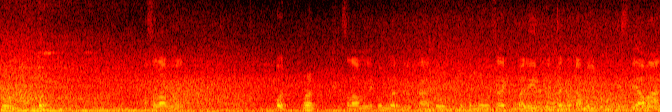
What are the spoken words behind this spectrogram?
Pun. Assalamualaikum. Pun. Pun. Assalamualaikum warahmatullahi wabarakatuh. Ketemu saya kembali di channel kami Budi Setiawan.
